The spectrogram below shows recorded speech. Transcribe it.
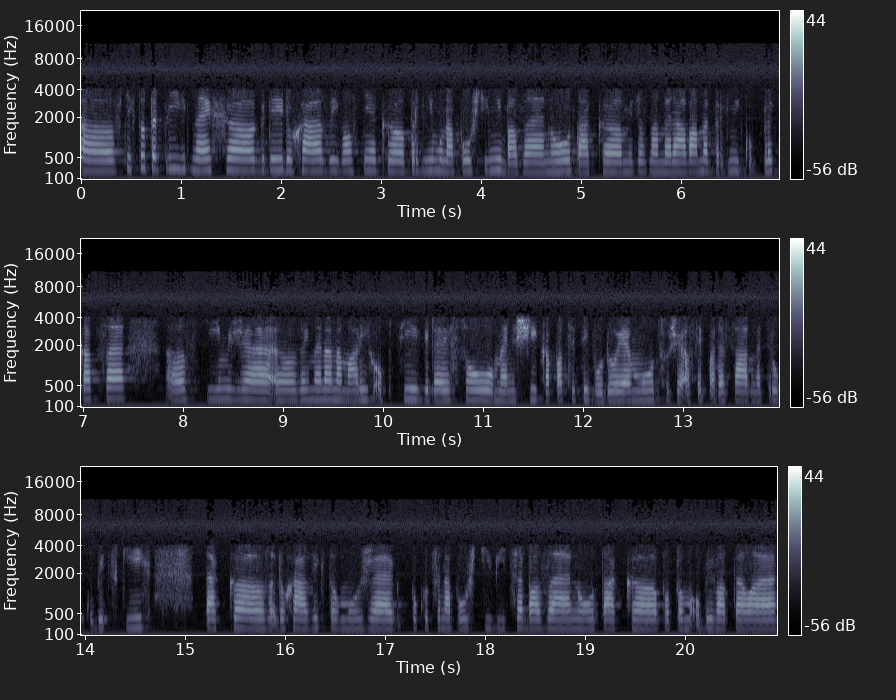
Eh, v těchto teplých dnech, eh, kdy dochází vlastně k prvnímu napouštění bazénu, tak eh, my zaznamenáváme první komplikace s tím, že zejména na malých obcích, kde jsou menší kapacity vodojemu, což je asi 50 metrů kubických, tak dochází k tomu, že pokud se napouští více bazénů, tak potom obyvatelé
